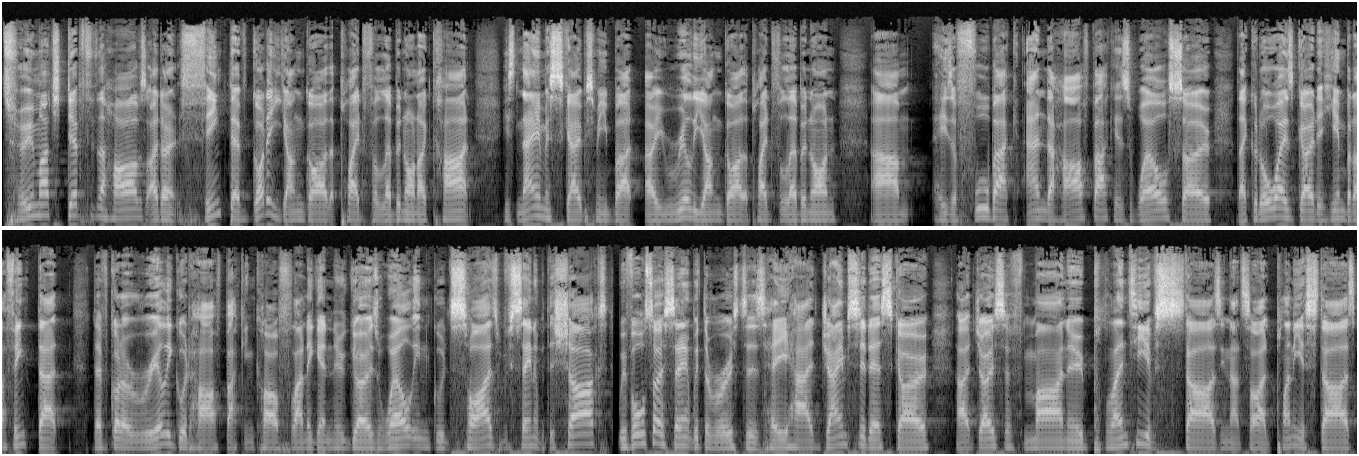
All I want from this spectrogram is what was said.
too much depth in the halves. I don't think they've got a young guy that played for Lebanon. I can't. His name escapes me, but a really young guy that played for Lebanon. Um, He's a fullback and a halfback as well, so they could always go to him. But I think that they've got a really good halfback in Kyle Flanagan who goes well in good sides. We've seen it with the Sharks. We've also seen it with the Roosters. He had James Tedesco, uh, Joseph Manu, plenty of stars in that side, plenty of stars.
